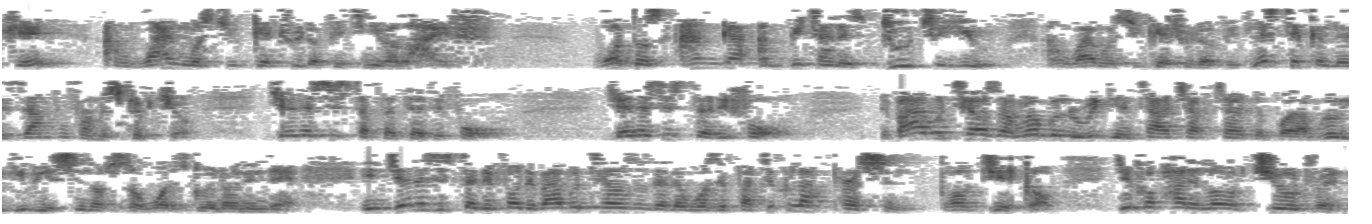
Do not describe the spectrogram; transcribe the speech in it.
Okay? And why must you get rid of it in your life? What does anger and bitterness do to you, and why must you get rid of it? Let's take an example from the scripture Genesis chapter 34. Genesis 34. The Bible tells, us I'm not going to read the entire chapter, but I'm going to give you a synopsis of what is going on in there. In Genesis 34, the Bible tells us that there was a particular person called Jacob. Jacob had a lot of children.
